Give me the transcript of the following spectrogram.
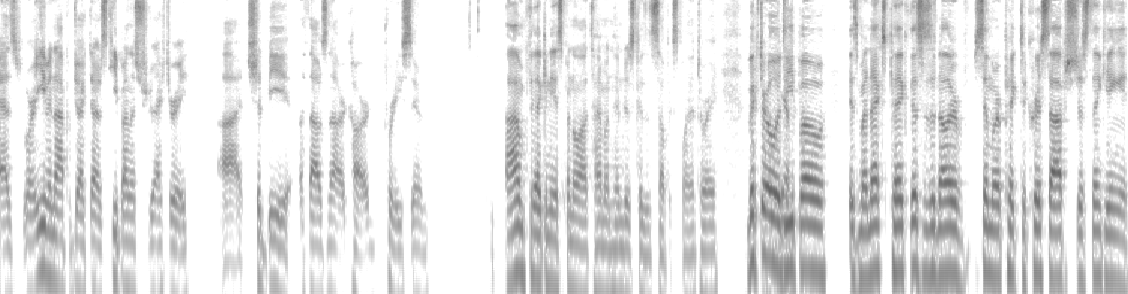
as, or even not project out, as keep on this trajectory. Uh, it should be a thousand dollar card pretty soon. I don't feel like I need to spend a lot of time on him just because it's self-explanatory. Victor Oladipo is my next pick. This is another similar pick to Kristaps. Just thinking,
